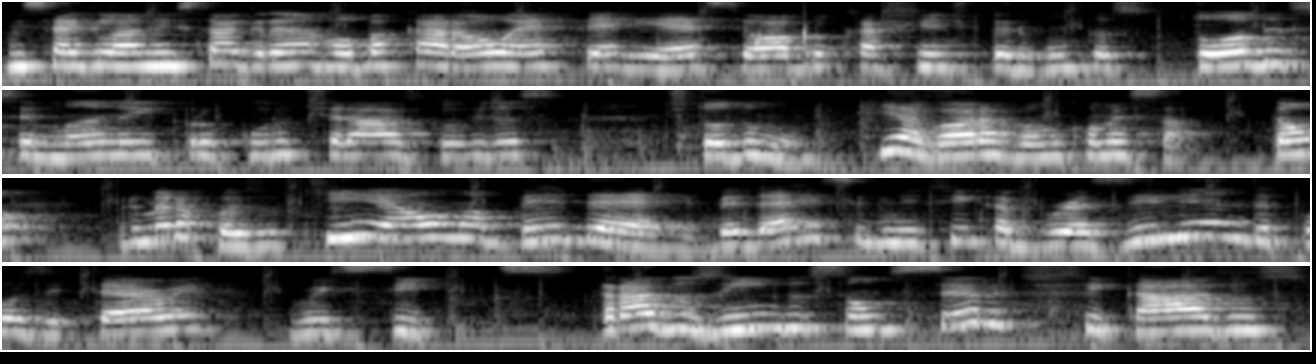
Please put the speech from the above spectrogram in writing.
me segue lá no Instagram, carolfrs. Eu abro caixinha de perguntas toda semana e procuro tirar as dúvidas de todo mundo. E agora vamos começar. Então, primeira coisa, o que é uma BDR? BDR significa Brazilian Depositary Receipts. Traduzindo, são certificados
